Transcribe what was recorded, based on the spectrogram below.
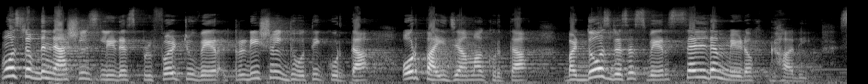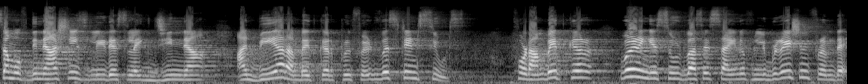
Most of the nationalist leaders preferred to wear traditional dhoti kurta or pajama kurta, but those dresses were seldom made of khadi. Some of the nationalist leaders like Jinnah and B.R. Ambedkar preferred western suits. For Ambedkar, wearing a suit was a sign of liberation from the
